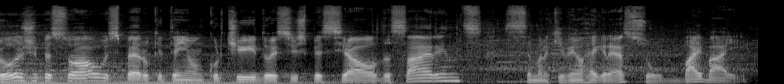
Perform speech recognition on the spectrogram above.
Por hoje, pessoal. Espero que tenham curtido esse especial The Sirens. Semana que vem eu regresso. Bye bye.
